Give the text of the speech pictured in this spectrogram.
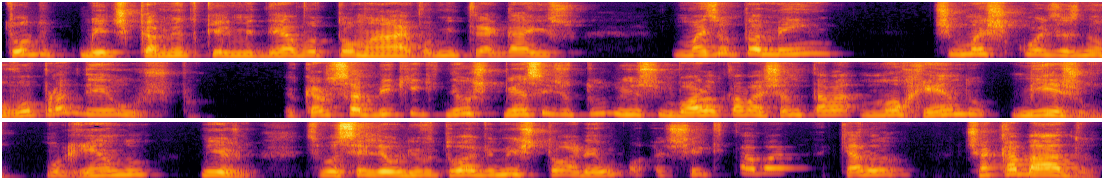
todo medicamento que ele me der, eu vou tomar, eu vou me entregar isso. Mas eu também tinha umas coisas. Não, vou para Deus. Eu quero saber o que Deus pensa de tudo isso, embora eu estava achando que estava morrendo mesmo. Morrendo mesmo. Se você ler o livro, tu vai ver minha história. Eu achei que estava que era, tinha acabado.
